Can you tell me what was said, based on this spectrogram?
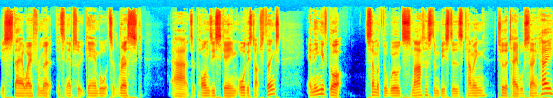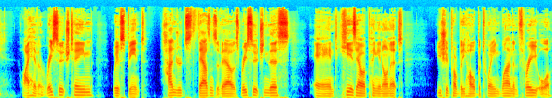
just stay away from it. It's an absolute gamble. It's a risk. Uh, it's a Ponzi scheme. All these types of things. And then you've got some of the world's smartest investors coming to the table saying, "Hey, I have a research team. We've spent hundreds, thousands of hours researching this, and here's our opinion on it." You should probably hold between one and three, or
